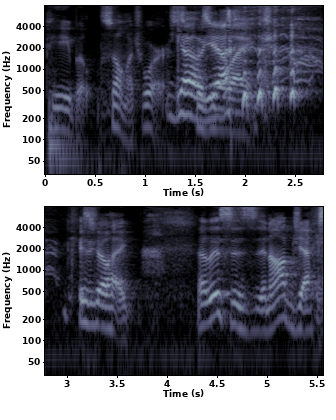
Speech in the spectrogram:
pee but so much worse. Yo, yeah. you're like cuz you're like now this is an object.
